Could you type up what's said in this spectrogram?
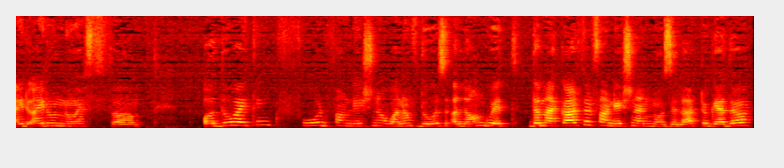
I, I don't know if, um, although I think Ford Foundation are one of those along with the MacArthur Foundation and Mozilla together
